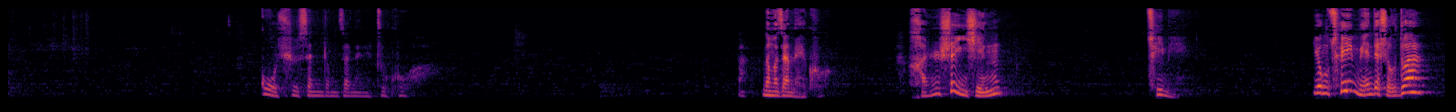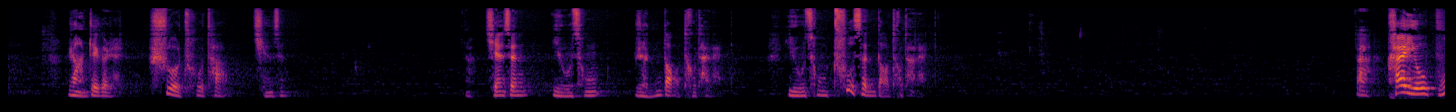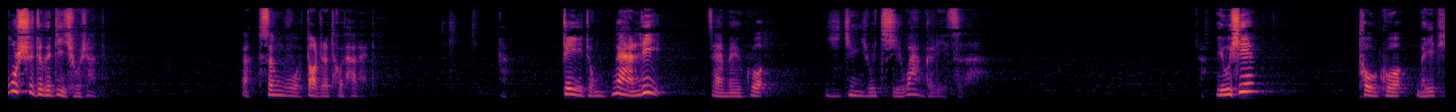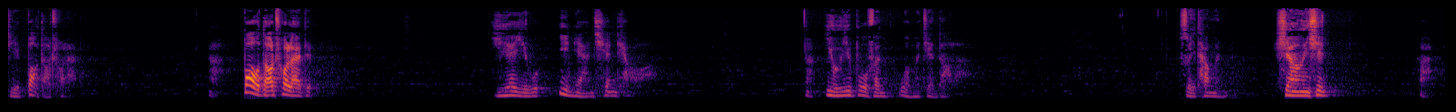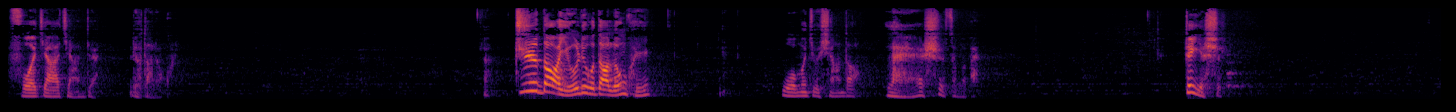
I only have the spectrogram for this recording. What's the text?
过去生中在那里住过啊。那么在美国，很盛行催眠。用催眠的手段，让这个人说出他前生啊，前生有从人道投胎来的，有从畜生道投胎来的，啊，还有不是这个地球上的啊生物到这投胎来的，啊，这种案例在美国。已经有几万个例子啊，有些透过媒体报道出来啊，报道出来的也有一两千条啊，啊，有一部分我们见到了，所以他们相信啊，佛家讲的六道轮回啊。知道有六道轮回，我们就想到来世怎么办？这一世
